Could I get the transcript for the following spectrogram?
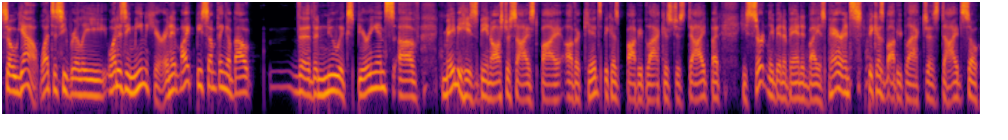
So yeah, what does he really, what does he mean here? And it might be something about the the new experience of maybe he's being ostracized by other kids because Bobby Black has just died, but he's certainly been abandoned by his parents because Bobby Black just died. So,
